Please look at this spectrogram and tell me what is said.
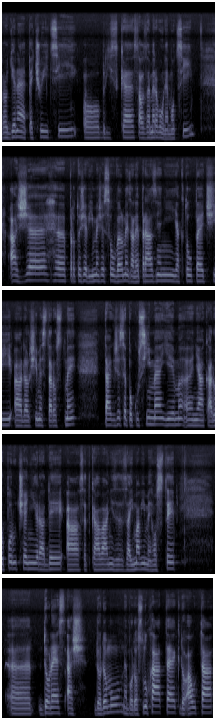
rodinné pečující o blízké s Alzheimerovou nemocí a že, e, protože víme, že jsou velmi zaneprázdnění jak tou péčí a dalšími starostmi, takže se pokusíme jim eh, nějaká doporučení, rady a setkávání se zajímavými hosty eh, donést až do domu nebo do sluchátek, do auta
